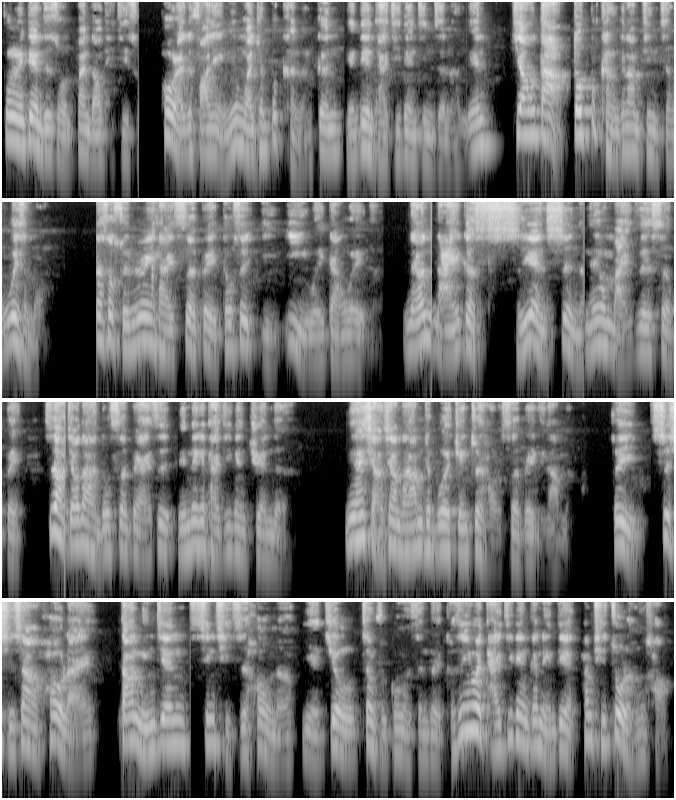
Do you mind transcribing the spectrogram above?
工业电子所半导体技术，后来就发现已经完全不可能跟联电、台积电竞争了，连交大都不可能跟他们竞争。为什么？那时候随便一台设备都是以亿为单位的，然后哪一个实验室呢能有买这些设备？至少交大很多设备还是联电跟台积电捐的，你很想象他们就不会捐最好的设备给他们。所以事实上，后来当民间兴起之后呢，也就政府功能针对。可是因为台积电跟联电他们其实做得很好，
